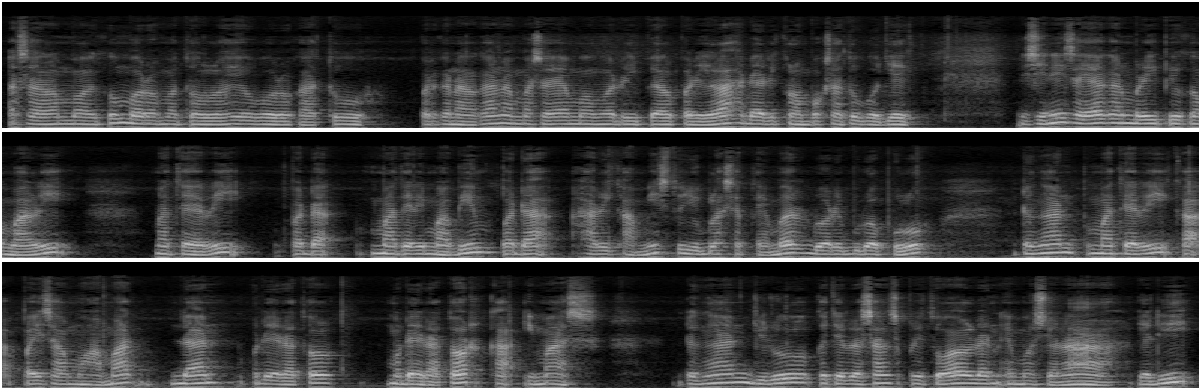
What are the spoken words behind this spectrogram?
Assalamualaikum warahmatullahi wabarakatuh. Perkenalkan nama saya Muhammad Ripi Alpadilah dari kelompok 1 Gojek. Di sini saya akan mereview kembali materi pada materi Mabim pada hari Kamis 17 September 2020 dengan pemateri Kak Faisal Muhammad dan moderator moderator Kak Imas dengan judul kecerdasan spiritual dan emosional. Jadi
